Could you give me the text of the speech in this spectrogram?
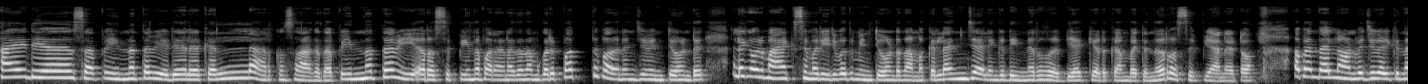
ഹായ് ഡിയേഴ്സ് അപ്പോൾ ഇന്നത്തെ വീഡിയോയിലേക്ക് എല്ലാവർക്കും സ്വാഗതം. അപ്പോൾ ഇന്നത്തെ റെസിപ്പി എന്ന് പറയുന്നത് നമുക്കൊരു പത്ത് പതിനഞ്ച് മിനിറ്റ് കൊണ്ട് അല്ലെങ്കിൽ ഒരു മാക്സിമം ഒരു ഇരുപത് മിനിറ്റ് കൊണ്ട് നമുക്ക് ലഞ്ച് അല്ലെങ്കിൽ ഡിന്നർ റെഡിയാക്കി എടുക്കാൻ പറ്റുന്ന റെസിപ്പിയാണ് കേട്ടോ. അപ്പോൾ എന്തായാലും നോൺ വെജ് കഴിക്കുന്ന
